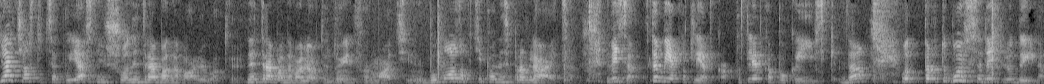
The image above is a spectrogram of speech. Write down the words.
Я часто це пояснюю, що не треба навалювати. Не треба навалювати ту інформацію, бо мозок типу, не справляється. Дивися, в тебе є котлетка, котлетка по-київськи. Да? От перед тобою сидить людина.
